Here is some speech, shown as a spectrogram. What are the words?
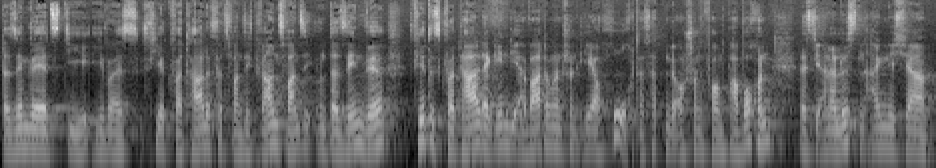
Da sehen wir jetzt die jeweils vier Quartale für 2023 und da sehen wir, viertes Quartal, da gehen die Erwartungen schon eher hoch. Das hatten wir auch schon vor ein paar Wochen, dass die Analysten eigentlich ja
